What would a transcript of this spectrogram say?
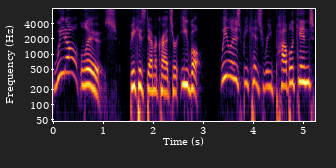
We don't lose because Democrats are evil. We lose because Republicans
